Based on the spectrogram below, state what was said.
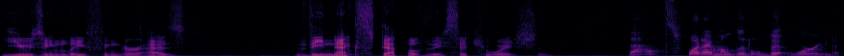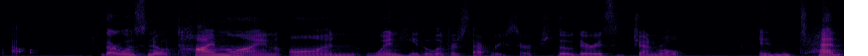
using leaf finger as the next step of the situation. That's what I'm a little bit worried about. There was no timeline on when he delivers that research, though there is general intent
